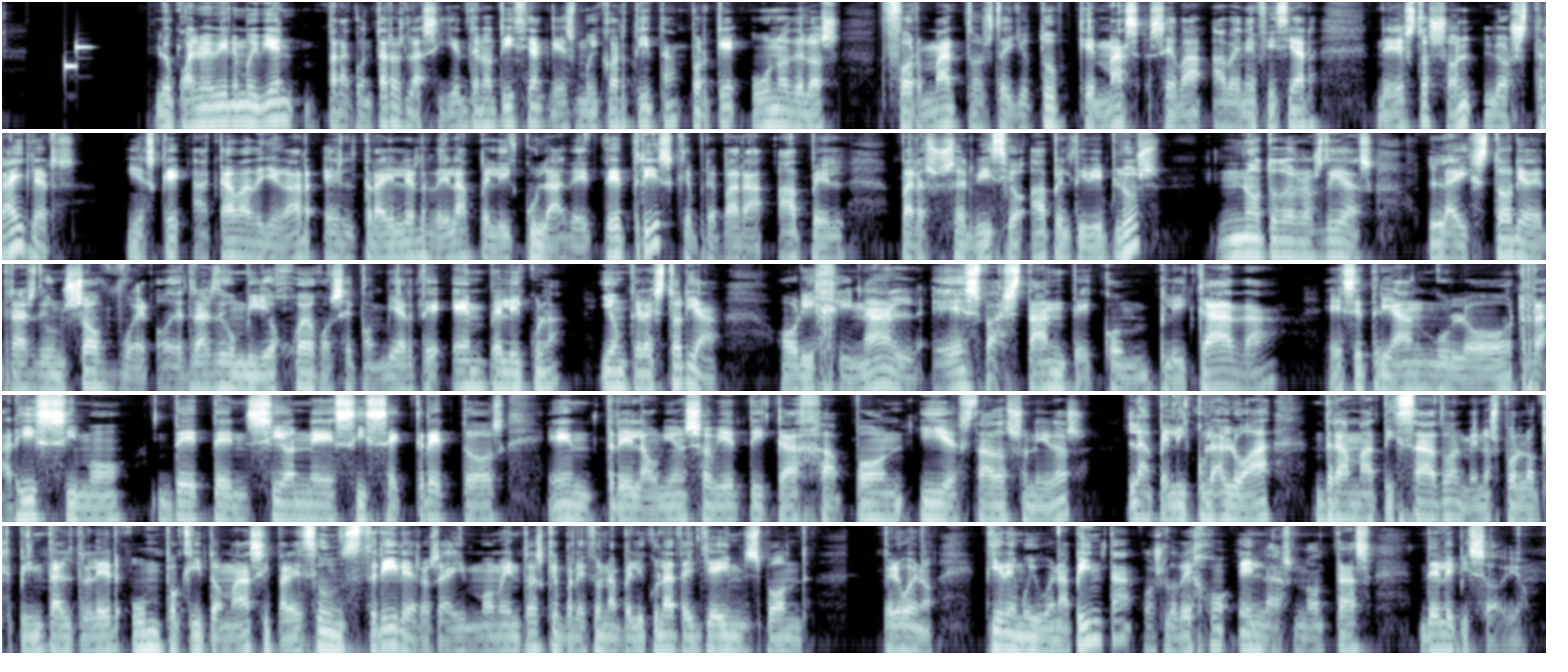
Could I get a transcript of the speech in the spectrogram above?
Lo cual me viene muy bien para contaros la siguiente noticia, que es muy cortita, porque uno de los formatos de YouTube que más se va a beneficiar de esto son los trailers. Y es que acaba de llegar el tráiler de la película de Tetris que prepara Apple para su servicio Apple TV Plus. No todos los días la historia detrás de un software o detrás de un videojuego se convierte en película. Y aunque la historia original es bastante complicada, ese triángulo rarísimo de tensiones y secretos entre la Unión Soviética, Japón y Estados Unidos. La película lo ha dramatizado, al menos por lo que pinta el trailer, un poquito más y parece un thriller. O sea, hay momentos que parece una película de James Bond. Pero bueno, tiene muy buena pinta, os lo dejo en las notas del episodio.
